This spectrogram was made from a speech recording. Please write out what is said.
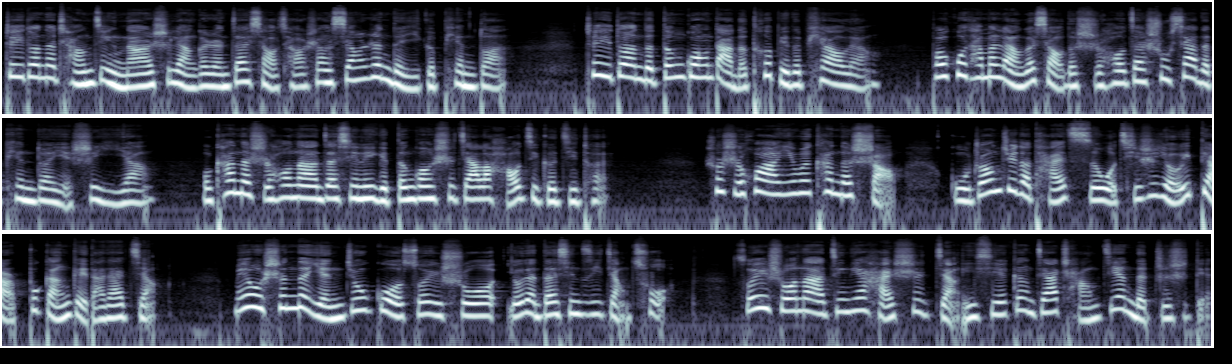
这一段的场景呢，是两个人在小桥上相认的一个片段。这一段的灯光打得特别的漂亮，包括他们两个小的时候在树下的片段也是一样。我看的时候呢，在心里给灯光师加了好几个鸡腿。说实话，因为看的少， 古装剧的台词我其实有一点不敢给大家讲，没有深的研究过，所以说有点担心自己讲错。所以说呢，今天还是讲一些更加常见的知识点。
